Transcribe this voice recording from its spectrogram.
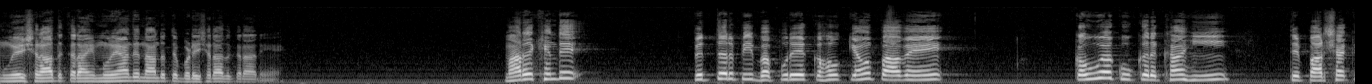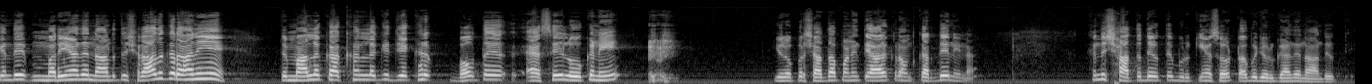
ਮੂਏ ਸ਼ਰਾਧ ਕਰਾਈ ਮੂਇਆਂ ਦੇ ਨਾਂ ਦੇ ਉੱਤੇ ਬੜੇ ਸ਼ਰਾਧ ਕਰਾ ਰਹੇ ਹੈ ਮਹਾਰਾਜ ਕਹਿੰਦੇ, ਪਿੱਤਰ ਪੀ ਬਪੁਰੇ ਕਹੋ, ਕਿਉਂ ਪਾਵੇਂ? ਕਊਆ ਕੂਕਰ ਖਾਹੀ ਤੇ ਪਾਤਸ਼ਾਹ ਕਹਿੰਦੇ, ਮਰਿਆਂ ਦੇ ਨਾਂ ਦੇ ਉੱਤੇ ਸ਼ਰਾਧ ਕਰਾਣੇ ਹੈ ਤੇ ਮਾਲਕ ਆਖਣ ਲੱਗੇ, ਜੇਕਰ ਬਹੁਤ ਐਸੇ ਲੋਕ ਨੇ, ਜਦੋਂ ਪ੍ਰਸ਼ਾਦਾ ਪਾਣੀ ਤਿਆਰ ਕਰਾਉਂ ਕਰਦੇ ਨੇ ਨਾ, ਕਹਿੰਦੇ ਛੱਤ ਦੇ ਉੱਤੇ ਬੁਰਕੀਆਂ ਸੁੱਟ ਆ ਬਜ਼ੁਰਗਾਂ ਦੇ ਨਾਂ ਦੇ ਉੱਤੇ।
